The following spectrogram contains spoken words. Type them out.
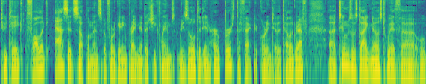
to take folic acid supplements before getting pregnant that she claims resulted in her birth defect, according to the Telegraph. Uh, Toombs was diagnosed with, uh, oh,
